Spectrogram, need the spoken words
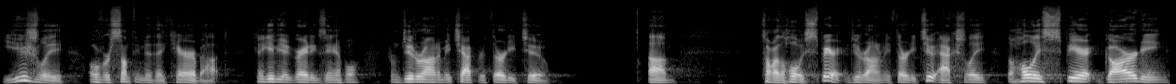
usually over something that they care about. Can I give you a great example? From Deuteronomy chapter 32. Um, talking about the Holy Spirit in Deuteronomy 32, actually, the Holy Spirit guarding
